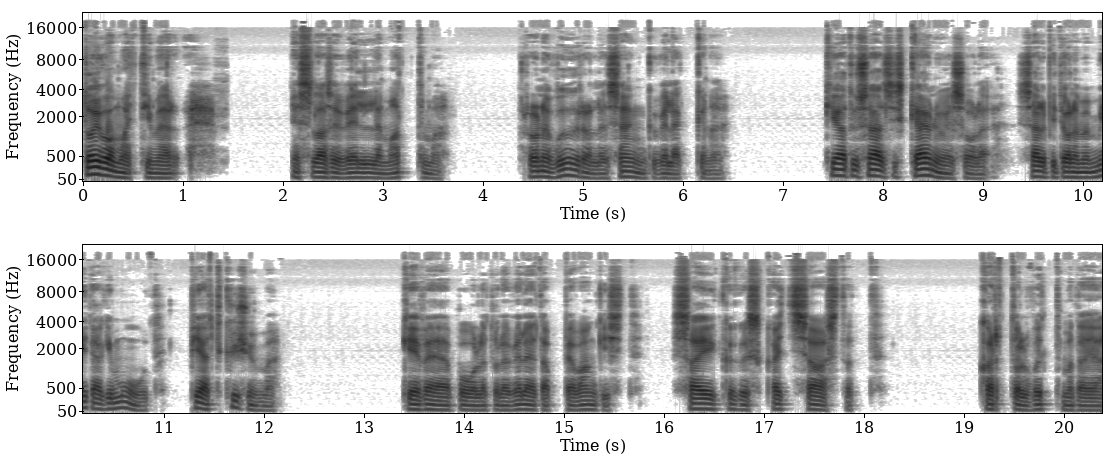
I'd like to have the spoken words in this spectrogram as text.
Toivo Matimäär, kes lase velle matma, rone võõrale säng velekene. Kiadu sääl siis käynu es ole, sääl pidi olema midagi muud, pead küsima. Keveä poole tule veletappe vangist, sai kõgõs kats aastat. kartul võtmada ja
